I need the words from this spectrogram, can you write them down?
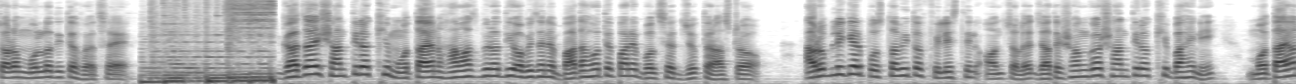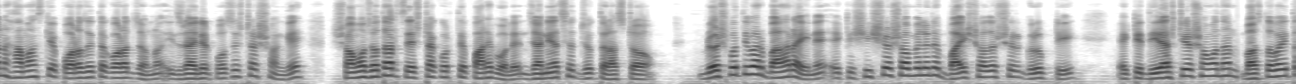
চরম মূল্য দিতে হয়েছে। গাজায় শান্তিরক্ষী মোতায়েন হামাস বিরোধী অভিযানে বাধা হতে পারে বলছে যুক্তরাষ্ট্র। আরব লীগের প্রস্তাবিত ফিলিস্তিন অঞ্চলে জাতিসংঘ শান্তিরক্ষী বাহিনী মোতায়েন হামাসকে পরাজিত করার জন্য ইসরায়েলের প্রচেষ্টার সঙ্গে সমঝোতার চেষ্টা করতে পারে বলে জানিয়েছে যুক্তরাষ্ট্র। বৃহস্পতিবার বাহরাইনে একটি শীর্ষ সম্মেলনে বাইশ সদস্যের গ্রুপটি একটি দ্বিরাষ্ট্রীয় সমাধান বাস্তবায়িত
